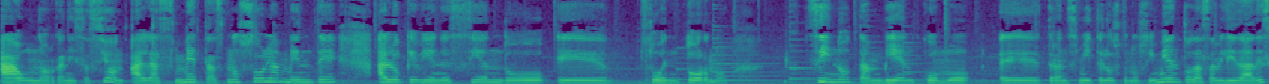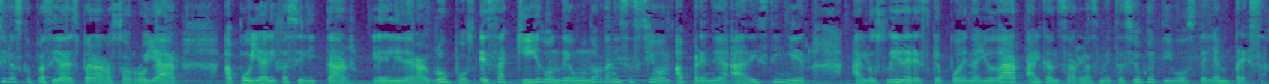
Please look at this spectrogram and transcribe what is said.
a una organización, a las metas, no solamente a lo que viene siendo eh, su entorno, sino también cómo eh, transmite los conocimientos, las habilidades y las capacidades para desarrollar, apoyar y facilitar eh, liderar grupos. Es aquí donde una organización aprende a distinguir a los líderes que pueden ayudar a alcanzar las metas y objetivos de la empresa.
